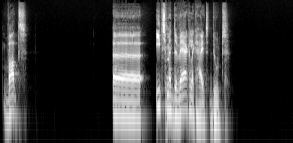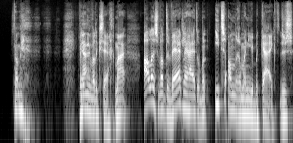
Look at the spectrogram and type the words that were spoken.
wat eh, iets met de werkelijkheid doet. Snap je? Ik weet Ja. niet wat ik zeg, maar alles wat de werkelijkheid op een iets andere manier bekijkt. Dus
